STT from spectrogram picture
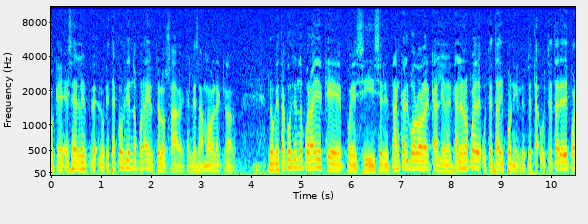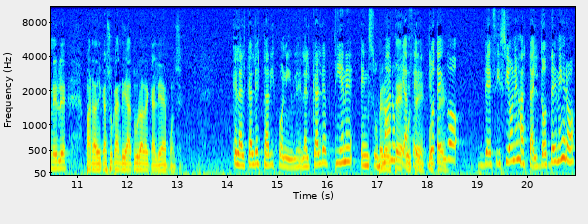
porque ese es lo que está corriendo por ahí, usted lo sabe, alcaldesa, vamos a hablar claro. Lo que está corriendo por ahí es que, pues, si se le tranca el bolo al alcalde y el alcalde no puede, usted está disponible. Usted, está, usted estaría disponible para radicar su candidatura a la alcaldía de Ponce. El alcalde está disponible. El alcalde tiene en sus manos qué hacer. Yo tengo decisiones hasta el 2 de enero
